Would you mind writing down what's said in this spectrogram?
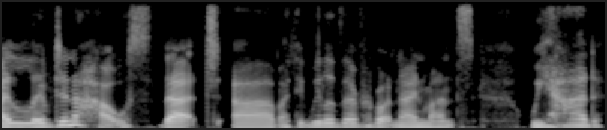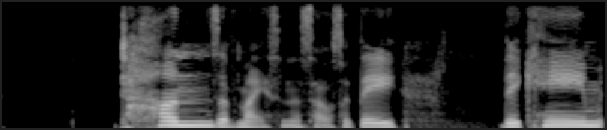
I lived in a house that um, I think we lived there for about nine months. We had tons of mice in this house. Like they they came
